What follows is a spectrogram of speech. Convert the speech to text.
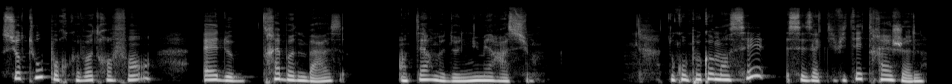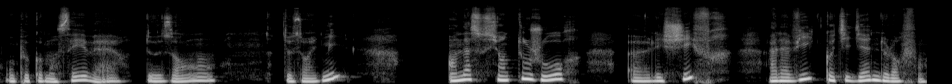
surtout pour que votre enfant ait de très bonnes bases en termes de numération. Donc on peut commencer ces activités très jeunes. On peut commencer vers deux ans, deux ans et demi, en associant toujours euh, les chiffres à la vie quotidienne de l'enfant.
